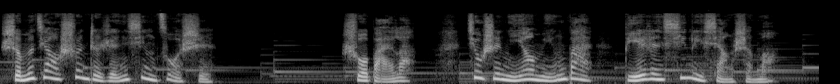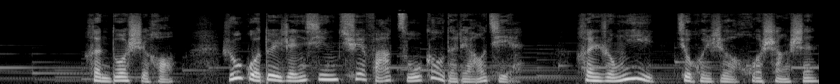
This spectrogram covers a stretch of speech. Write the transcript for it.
什么叫顺着人性做事？说白了，就是你要明白别人心里想什么。很多时候，如果对人心缺乏足够的了解，很容易就会惹祸上身。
